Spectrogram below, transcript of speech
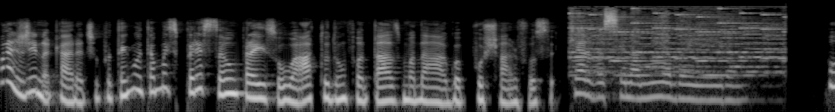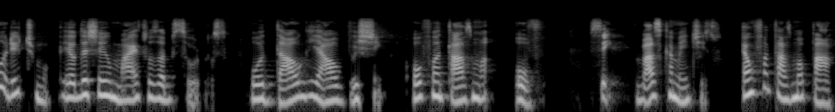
Imagina, cara, tipo, tem até uma expressão para isso, o ato de um fantasma da água puxar você. Quero você na minha banheira. Por último, eu deixei o mais dos absurdos. O Dalgyal Vishin, ou fantasma ovo. Sim, basicamente isso. É um fantasma opaco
